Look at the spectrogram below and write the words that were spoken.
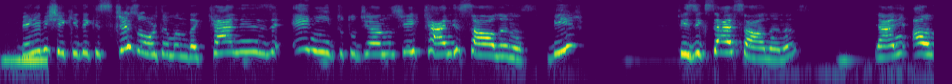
belli bir şekildeki stres ortamında kendinizi en iyi tutacağınız şey kendi sağlığınız. Bir, fiziksel sağlığınız. Yani al,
